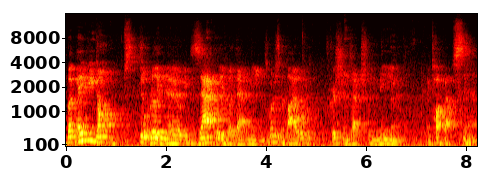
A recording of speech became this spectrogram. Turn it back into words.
but maybe you don't still really know exactly what that means. What does the Bible, what do Christians actually mean and talk about sin?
